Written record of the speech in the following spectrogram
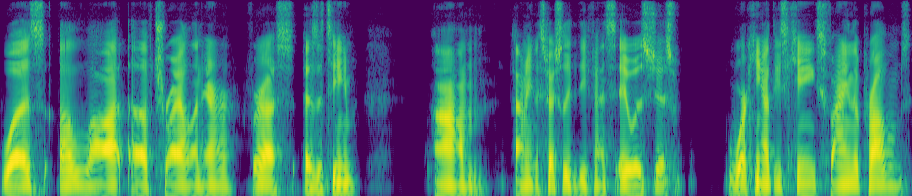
was a lot of trial and error for us as a team. Um, I mean, especially the defense. It was just working out these kinks, finding the problems,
